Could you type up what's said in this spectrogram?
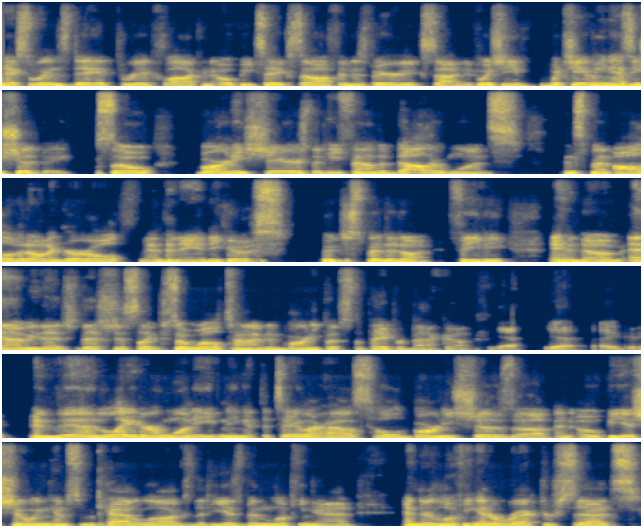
next Wednesday at three o'clock, and Opie takes off and is very excited, which he, which he, I mean, as he should be. So Barney shares that he found a dollar once and spent all of it on a girl, and then Andy goes, "Who'd you spend it on?" Phoebe. And um, and I mean that's that's just like so well timed. And Barney puts the paper back up. Yeah, yeah, I agree. And then later one evening at the Taylor household, Barney shows up and Opie is showing him some catalogs that he has been looking at. And they're looking at erector sets,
